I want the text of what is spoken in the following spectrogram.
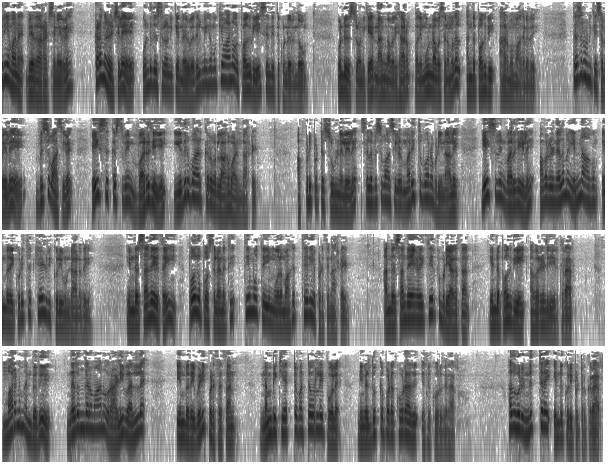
பிரியமான வேதாராய்ச்சி நேர்களே கடந்த நிகழ்ச்சியிலே ஒன்று திஸ்லோனிக்கர் நிறுவதில் மிக முக்கியமான ஒரு பகுதியை சிந்தித்துக் கொண்டிருந்தோம். ஒன்று திஸ்லோனிக்கர் நான்காம் அதிகாரம் பதிமூன்றாம் வசனம் முதல் அந்த பகுதி ஆரம்பமாகிறது. தெசலோனிக்க சபையிலே விசுவாசிகள் இயேசு கிறிஸ்துவின் வருகையை எதிர்பார்க்கிறவர்களாக வாழ்ந்தார்கள். அப்படிப்பட்ட சூழ்நிலையிலே சில விசுவாசிகள் மறித்து போனபடினாலே இயேசுவின் வருகையிலே அவர்கள் நிலைமை என்ன ஆகும் என்பதை குறித்த கேள்விக்குறி உண்டானது. இந்த சந்தேகத்தை போலப்போஸ்தலனுக்கு திமுத்தையும் மூலமாக தெரியப்படுத்தினார்கள். அந்த சந்தேகங்களை தீர்க்கும்படியாகத்தான் இந்த பகுதியை அவர் எழுதியிருக்கிறார். மரணம் என்பது நிரந்தரமான ஒரு அழிவு அல்ல என்பதை வெளிப்படுத்தத்தான் நம்பிக்கையற்ற மற்றவர்களைப் போல நீங்கள் துக்கப்படக்கூடாது என்று கூறுகிறார். அது ஒரு நித்திரை என்று குறிப்பிட்டிருக்கிறார்.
